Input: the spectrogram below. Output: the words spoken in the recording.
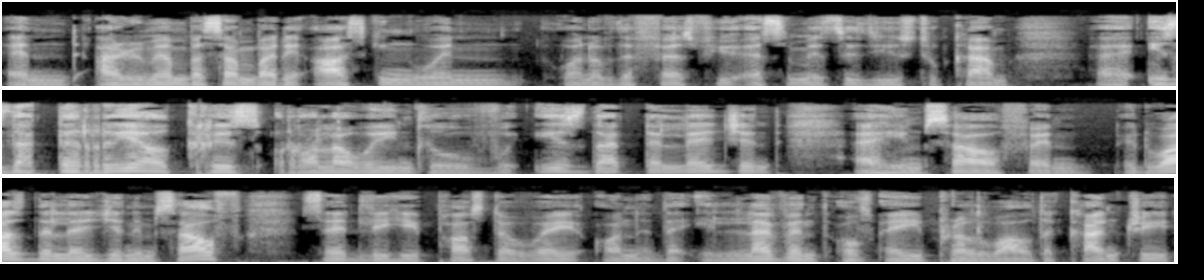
And I remember somebody asking when one of the first few SMSs used to come, uh, is that the real Chris Rollaway Ndlovu? Is that the legend uh, himself? And it was the legend himself. Sadly, he passed away on the 11th of April while the country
